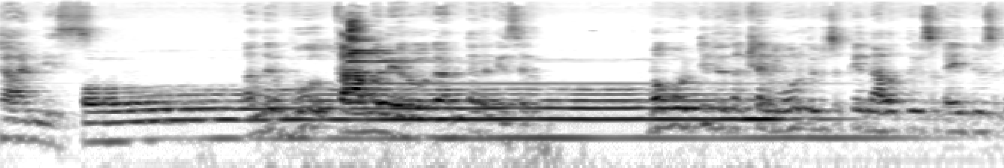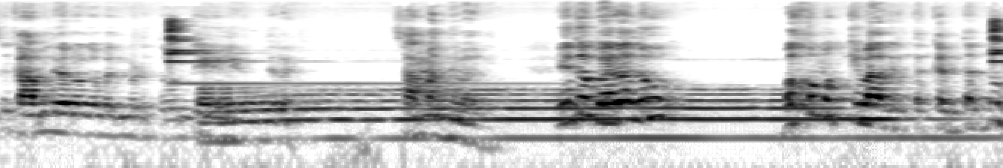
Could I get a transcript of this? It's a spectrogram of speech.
ಜಾಂಡೀಸ್ ಅಂದ್ರೆ ಭೂ ಕಾಮಲೆ ರೋಗ ಅಂತ ನನಗೆ ಹೆಸರು ಮಗು ಹುಟ್ಟಿದ ತಕ್ಷಣ ಮೂರು ದಿವಸಕ್ಕೆ, ನಾಲ್ಕು ದಿವಸಕ್ಕೆ, ಐದು ದಿವಸಕ್ಕೆ ಕಾಮಲೆ ರೋಗ ಬಂದ್ಬಿಡ್ತು ಅಂತ ಹೇಳಿ ಸಾಮಾನ್ಯವಾಗಿ. ಇದು ಬರಲು ಬಹುಮುಖ್ಯವಾಗಿರ್ತಕ್ಕಂಥದ್ದು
